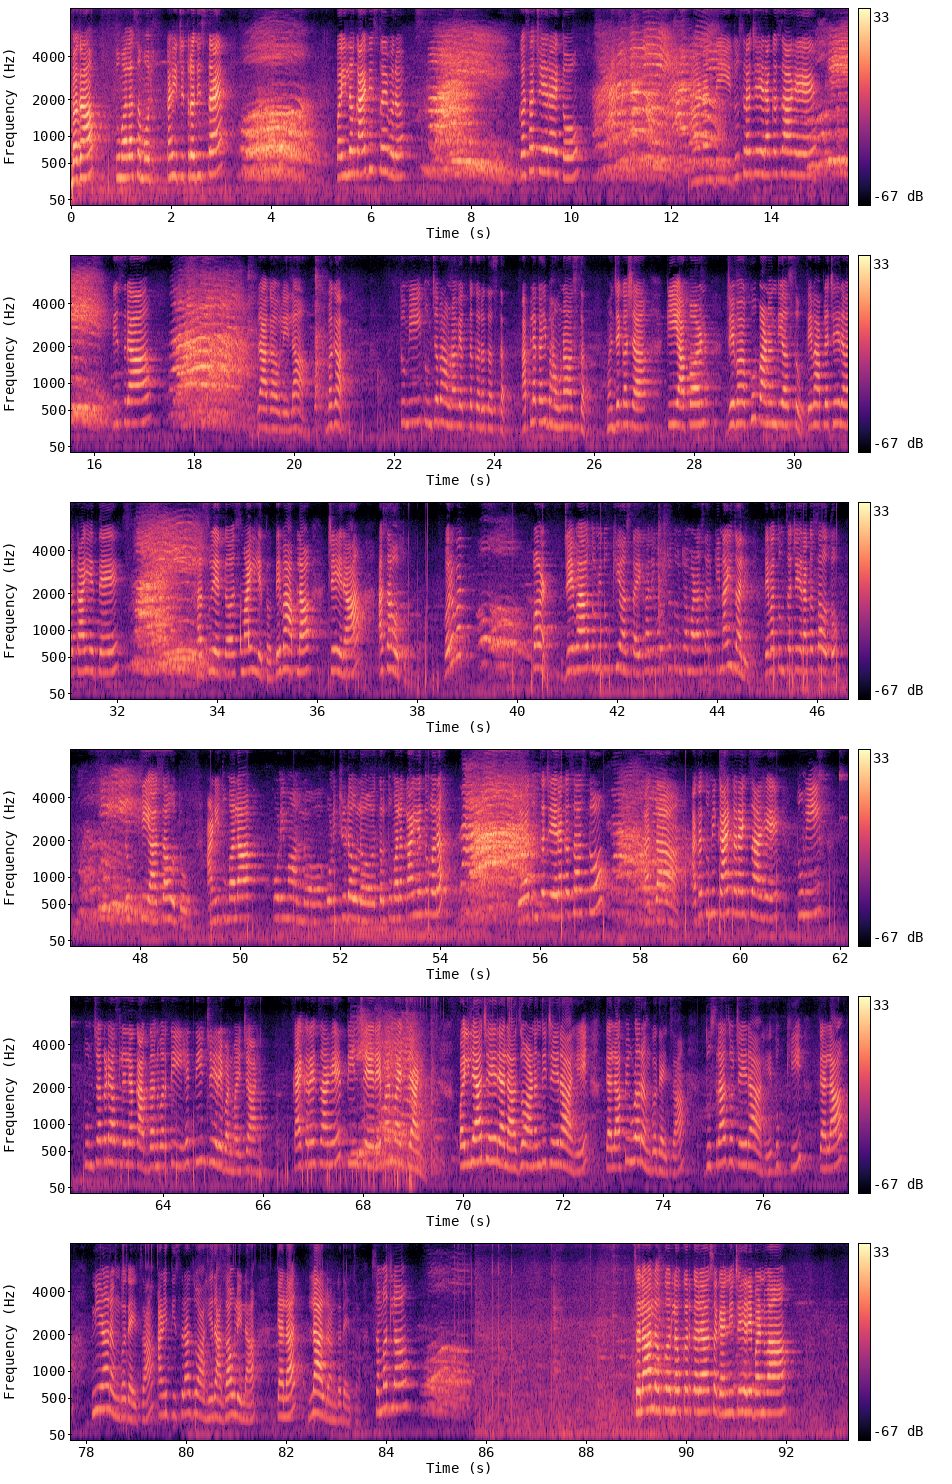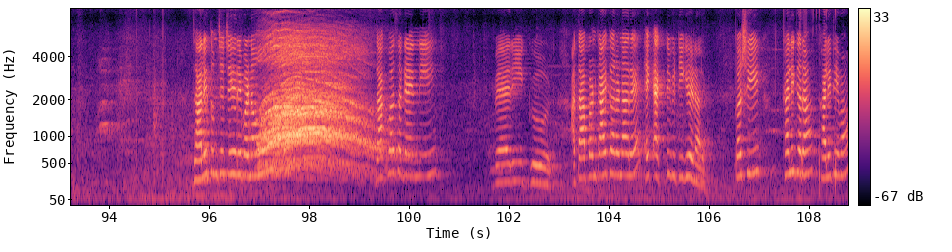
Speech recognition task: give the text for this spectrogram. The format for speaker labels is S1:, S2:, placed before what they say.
S1: बघा तुम्हाला समोर काही चित्र दिसतंय? पहिलं काय दिसतंय बरं? कसा चेहरा आहे तो? आनंदी. दुसरा चेहरा कसा आहे? तिसरा? रागावलेला. बघा तुम्ही तुमच्या भावना व्यक्त करत असतात. आपल्या काही भावना असतात. म्हणजे कशा? की आपण जेव्हा खूप आनंदी असतो तेव्हा आपल्या चेहऱ्यावर काय येते? हसू येतं स्माईल येतो. तेव्हा आपला चेहरा असा होतो. बरोबर? पण जेव्हा तुम्ही दुःखी असता एखादी गोष्ट तुमच्या मनासारखी नाही झाली तेव्हा तुमचा चेहरा कसा होतो? दुःखी. असा होतो. आणि तुम्हाला कोणी मारलं कोणी चिडवलं तर तुम्हाला काय येतं बरं? तेव्हा तुमचा चेहरा कसा असतो? असा. आता तुम्ही काय करायचं आहे? तुम्ही तुमच्याकडे असलेल्या कागदांवरती हे तीन चेहरे बनवायचे आहे काय करायचं आहे? तीन चेहरे बनवायचे आहे पहिल्या चेहऱ्याला जो आनंदी चेहरा आहे त्याला पिवळा रंग द्यायचा. दुसरा जो चेहरा आहे दुःखी त्याला निळा रंग द्यायचा. आणि तिसरा जो आहे रागावलेला त्याला लाल रंग द्यायचा. समजलं? चला लवकर लवकर करा सगळ्यांनी चेहरे बनवा. झाले तुमचे चेहरे बनवून? दाखवा सगळ्यांनी. व्हेरी गुड आता आपण काय करणार आहे? एक ॲक्टिव्हिटी घेणार आहे. कशी? खाली करा. खाली ठेवा.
